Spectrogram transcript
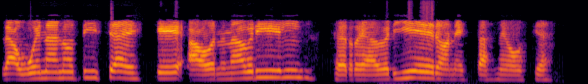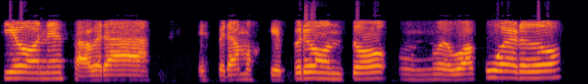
la buena noticia es que ahora en abril se reabrieron estas negociaciones, habrá, esperamos que pronto, un nuevo acuerdo.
